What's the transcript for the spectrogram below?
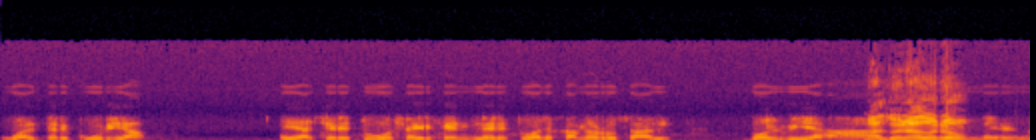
Walter Curia, eh, ayer estuvo Jair Hendler, estuvo Alejandro Rusal, volvía... Maldonado, ¿no? el-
